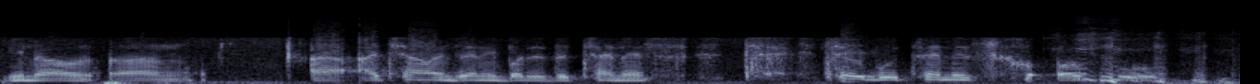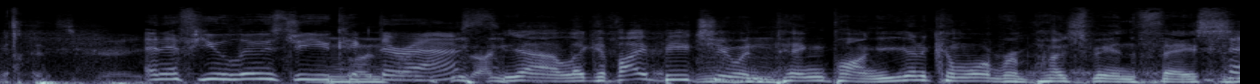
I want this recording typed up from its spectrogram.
you know, um, I, I challenge anybody to tennis, table tennis, or pool. And if you lose, do you kick their ass? Yeah, like if I beat you in ping pong, you're going to come over and punch me in the face. no,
